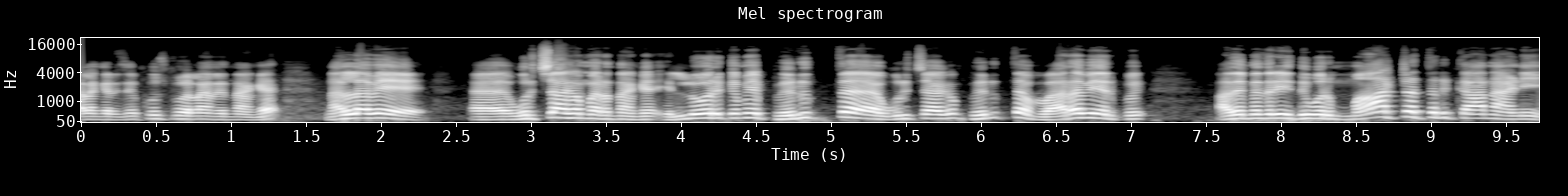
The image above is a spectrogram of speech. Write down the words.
அலங்கரிச்சு குஷ்புகள்லாம் இருந்தாங்க. நல்லாவே உற்சாகமாக இருந்தாங்க. எல்லோருக்குமே பெருத்த உற்சாகம் பெருத்த வரவேற்பு. அதே மாதிரி இது ஒரு மாற்றத்திற்கான அணி.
